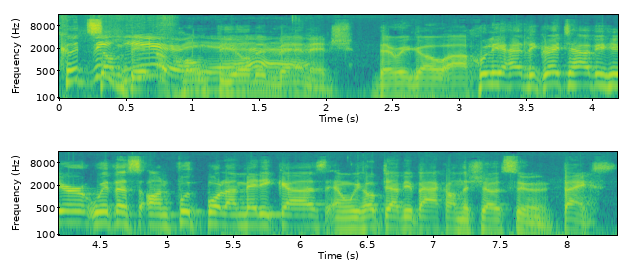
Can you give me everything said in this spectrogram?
Could be some bit of home field advantage. There we go. Uh, Julia Headley, great to have you here with us on Futbol Americas, and we hope to have you back on the show soon. Thanks.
